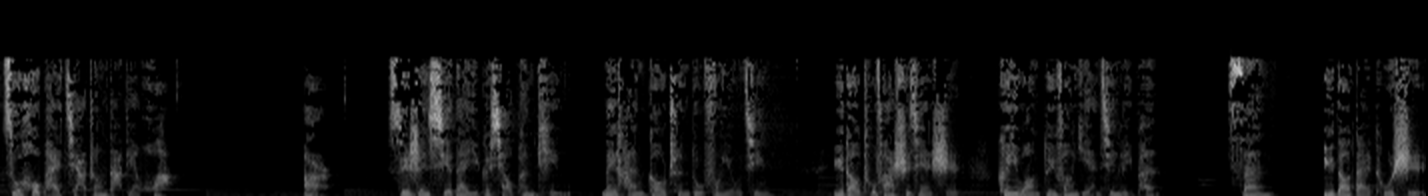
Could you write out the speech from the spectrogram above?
坐后排假装打电话。二，随身携带一个小喷瓶，内含高纯度风油精，遇到突发事件时，可以往对方眼睛里喷。三，遇到歹徒时，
